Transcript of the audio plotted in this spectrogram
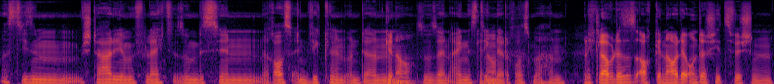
aus diesem Stadium vielleicht so ein bisschen rausentwickeln und dann Genau. so sein eigenes Genau. Ding daraus machen. Und ich glaube, das ist auch genau der Unterschied zwischen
